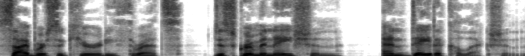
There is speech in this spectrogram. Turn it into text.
cybersecurity threats, discrimination, and data collection.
